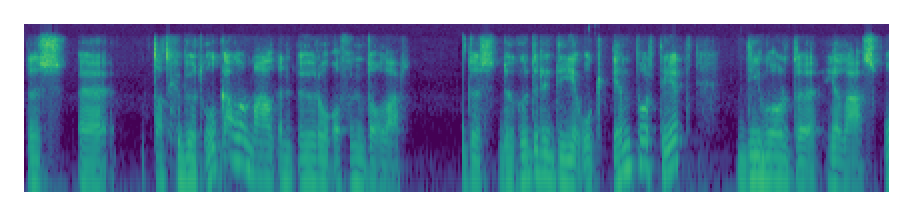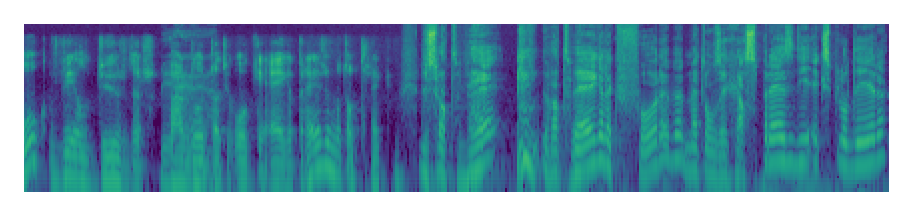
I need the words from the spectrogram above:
Dus dat gebeurt ook allemaal in euro of een dollar. Dus de goederen die je ook importeert, die worden helaas ook veel duurder. waardoor dat je ook je eigen prijzen moet optrekken. Dus wat wij, wat wij eigenlijk voor hebben met onze gasprijzen die exploderen,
